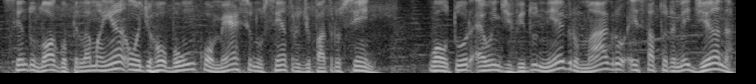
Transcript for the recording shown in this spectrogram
sendo logo pela manhã onde roubou um comércio no centro de patrocínio. O autor é um indivíduo negro, magro, estatura mediana.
